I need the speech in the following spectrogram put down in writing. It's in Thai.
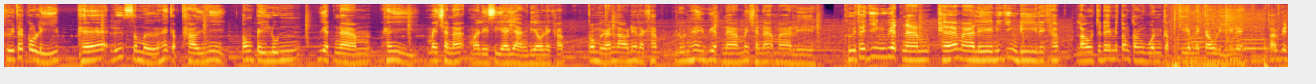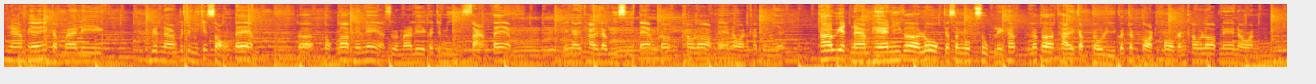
คือถ้าเกาหลีแพ้หรือเสมอให้กับไทยนี่ต้องไปลุ้นเวียดนามให้ไม่ชนะมาเลเซียอย่างเดียวเลยครับ ก็เหมือนเราเนี่ยแหละครับลุ้นให้เวียดนามไม่ชนะมาเลคือถ้ายิ่งเวียดนามแพ้มาเลนี่ยิ่งดีเลยครับ เราจะได้ไม่ต้องกังวลกับเกมในเกาหลีเลย ถ้าเวียดนามแพ้ให้กับมาเลเวียดนามก็จะมีแค่ 2 แต้ม ก็ตกรอบแน่ๆ ส่วนมาเลก็จะมี 3 แต้ม ยังไงไทยเรามี 4 แต้มก็เข้ารอบแน่นอนครับอย่างเงี้ยถ้าเวียดนามแพ้นี้ก็โลกจะสงบสุขเลยครับ แล้วก็ไทยกับเกาหลีก็จะกอดคอกันเข้ารอบแน่นอน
